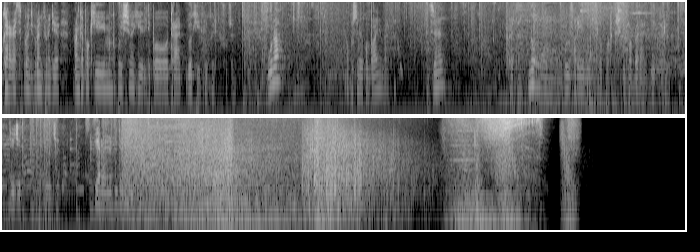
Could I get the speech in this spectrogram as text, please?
Ok ragazzi, pronti, pronti, pronti, eh. Manca pochi, manca pochissime kill, tipo 3, 2 kill, 2 kill, scusami. Una. No, questo è il mio compagno, merda. Attenzione. Aspetta. No, volevo fare io l'ultimo, porco schifo. Vabbè dai, victory. GG, GG. Ero il video.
